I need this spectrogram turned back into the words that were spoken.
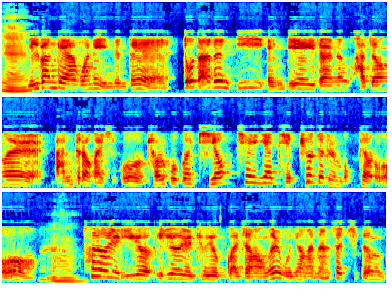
예. 일반 대학원에 있는데 또 다른 이 MBA라는 과정을 만들어 가지고 결국은 기업체의 대표들을 목표로 음. 토요일 일요, 일요일 교육 과정을 운영하면서 지금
